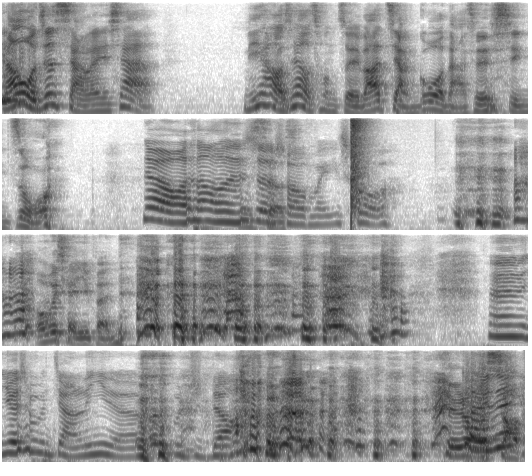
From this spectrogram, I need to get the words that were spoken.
然后我就想了一下，你好像有从嘴巴讲过哪些星座？对，我上升射手，没错。我不欠一分。嗯，有什么奖励呢？不知道。可以让我少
